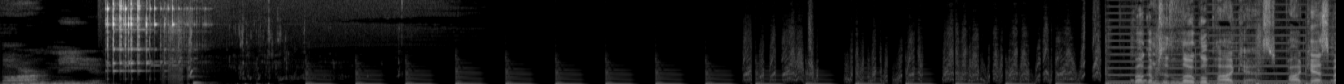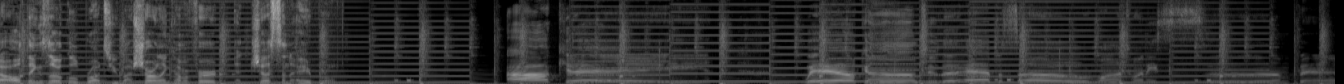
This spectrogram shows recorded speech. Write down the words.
Bar Media. Welcome to the Local Podcast, a podcast about all things local, brought to you by Charlene Comerford and Justin April. Okay. Welcome to the episode 120 something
